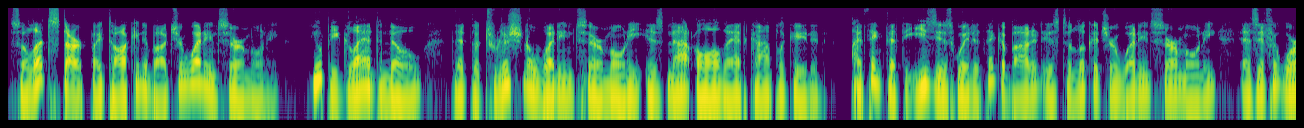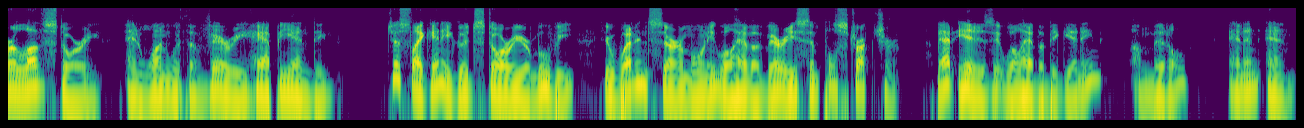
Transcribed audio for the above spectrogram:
So let's start by talking about your wedding ceremony. You'll be glad to know that the traditional wedding ceremony is not all that complicated. I think that the easiest way to think about it is to look at your wedding ceremony as if it were a love story and one with a very happy ending. Just like any good story or movie, your wedding ceremony will have a very simple structure. That is, it will have a beginning, a middle, and an end.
